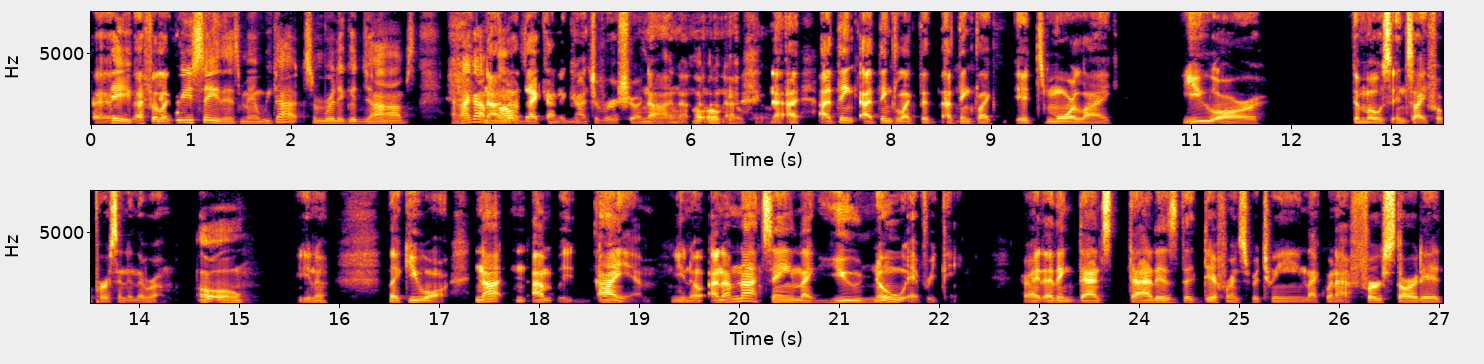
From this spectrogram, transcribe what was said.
the Hey, I feel like before you say this, man, we got some really good jobs, and I got no, not that kind of controversial. No, Oh, no, no, oh, no, okay, no. okay. No, I, I think I think like the I think like it's more like you are the most insightful person in the room. Uh oh. You know, like you are not. I'm. I am. You know, and I'm not saying like you know everything, right? I think that's that is the difference between like when I first started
